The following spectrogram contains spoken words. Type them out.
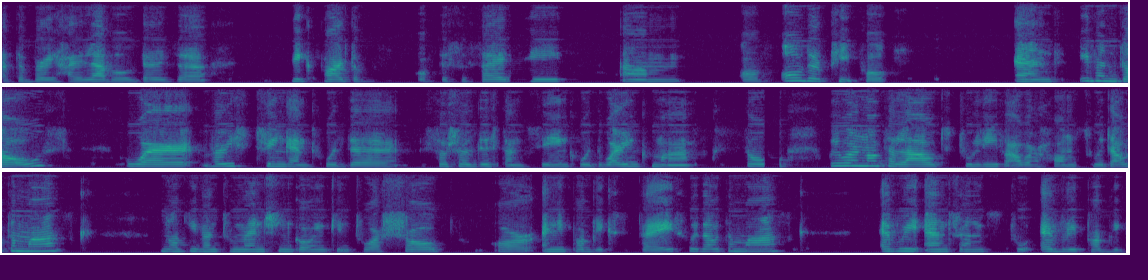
at a very high level. There is a big part of, of the society um, of older people, and even those were very stringent with the social distancing, with wearing masks. So we were not allowed to leave our homes without a mask, not even to mention going into a shop or any public space without a mask. Every entrance to every public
